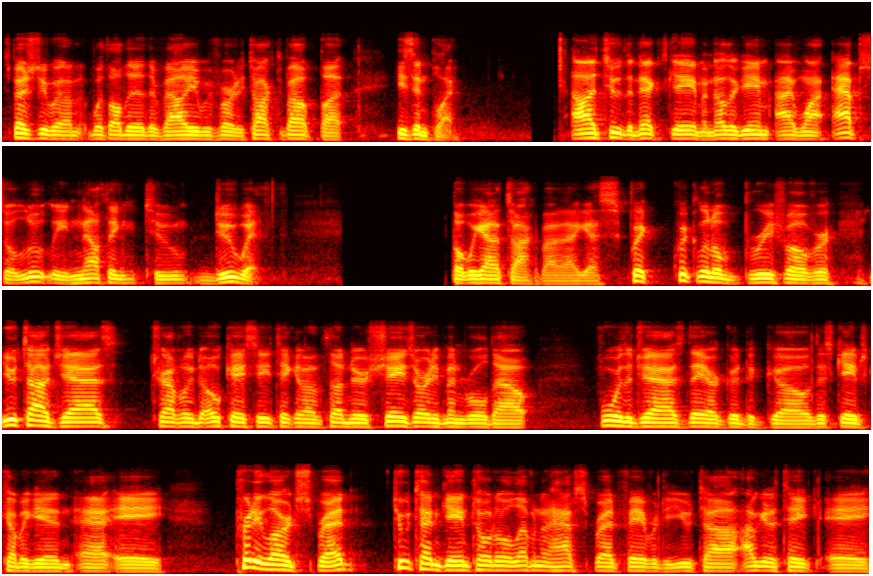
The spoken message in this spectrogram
especially with, with all the other value we've already talked about, but he's in play. On to the next game, another game I want absolutely nothing to do with but we got to talk about it, I guess. Quick, quick little brief over. Utah Jazz traveling to OKC, taking on Thunder. Shai's already been ruled out for the Jazz. They are good to go. This game's coming in at a pretty large spread. 210 game total, 11 and a half spread favor to Utah. I'm going to take a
